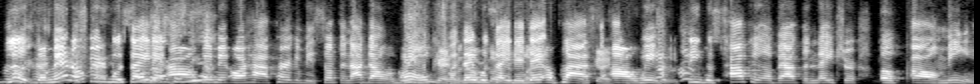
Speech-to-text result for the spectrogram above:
Look, Okay, the manosphere okay. would say Hold that all women are hypergamy, something I don't oh, agree Oh, with. okay, But so they would say that play. that applies Okay. to all women. she was talking about the nature of all men.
